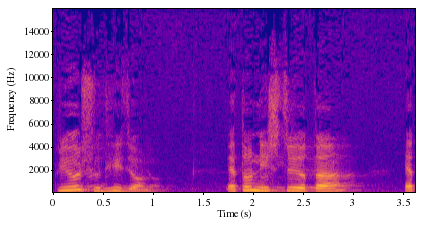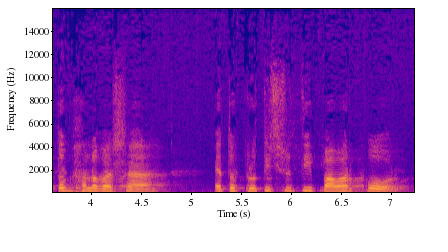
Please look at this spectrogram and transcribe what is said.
প্রিয় সুধীজন, এত নিশ্চয়তা, এত ভালোবাসা, এত প্রতিশ্রুতি পাওয়ার পর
